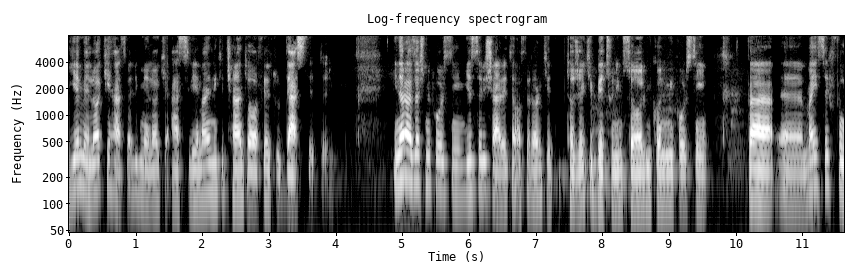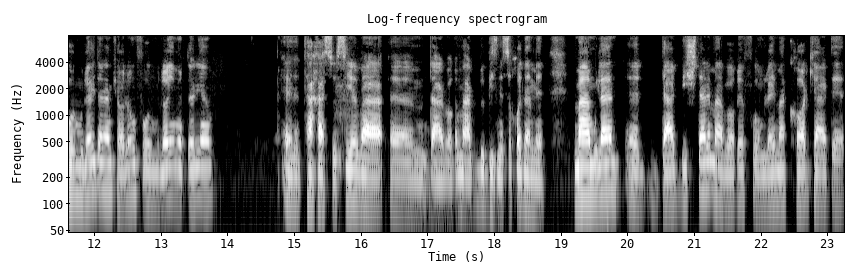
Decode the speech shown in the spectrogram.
یه ملاکی هست ولی ملاک اصلی من اینه که چند تا آفر تو دستت داری اینا رو ازش می‌پرسیم. یه سری شرایط آفرها رو که تا جایی که بتونیم سوال می‌کنیم می‌پرسیم. و من یه سری فرمولایی دارم که حالا اون فرمولای مقداری هم تخصصیه و در واقع مربوط به business خودمه. معمولا در بیشتر مواقع فرمولای من کار کرده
